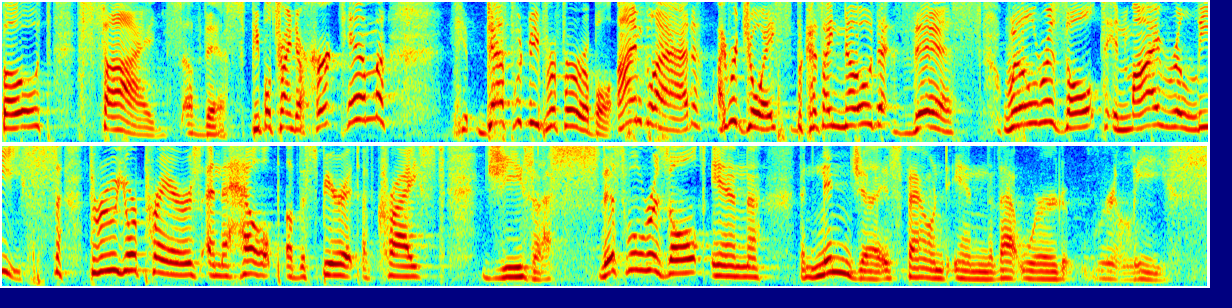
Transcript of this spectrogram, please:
both sides of this, people trying to hurt him Death would be preferable. I'm glad, I rejoice, because I know that this will result in my release through your prayers and the help of the Spirit of Christ Jesus. This will result in the ninja is found in that word release.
